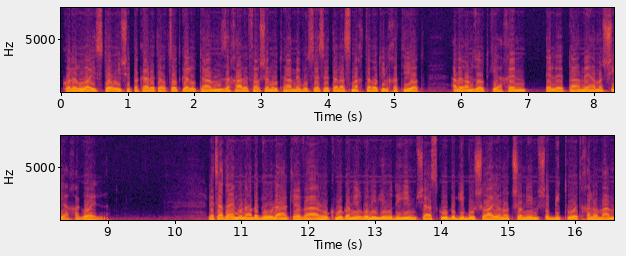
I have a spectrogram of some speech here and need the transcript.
כל אירוע היסטורי שפקד את ארצות גלותם זכה לפרשנות המבוססת על אסמכתאות הלכתיות המרמזות כי אכן אלה פעמי המשיח הגואל. לצד האמונה בגאולה הקרבה הוקמו גם ארגונים יהודיים שעסקו בגיבוש רעיונות שונים שביטאו את חלומם,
